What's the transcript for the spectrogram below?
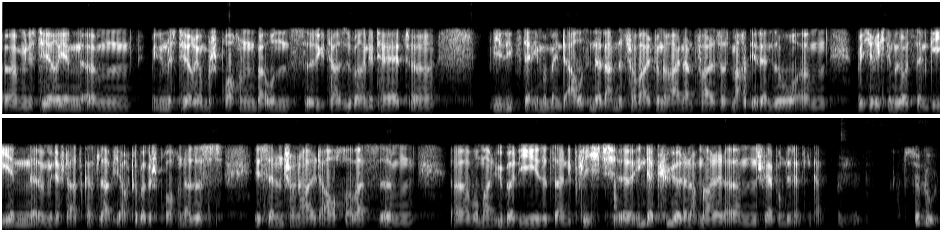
äh, Ministerien, ähm, mit dem Ministerium besprochen, bei uns äh, digitale Souveränität. Äh, wie sieht's denn im Moment aus in der Landesverwaltung Rheinland-Pfalz? Was macht ihr denn so? Ähm, welche Richtung soll es denn gehen? Äh, mit der Staatskanzlei habe ich auch drüber gesprochen. Also es ist dann schon halt auch was, ähm, äh, wo man über die sozusagen die Pflicht äh, in der Kür dann nochmal ähm, Schwerpunkte setzen kann. Mhm. Absolut.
